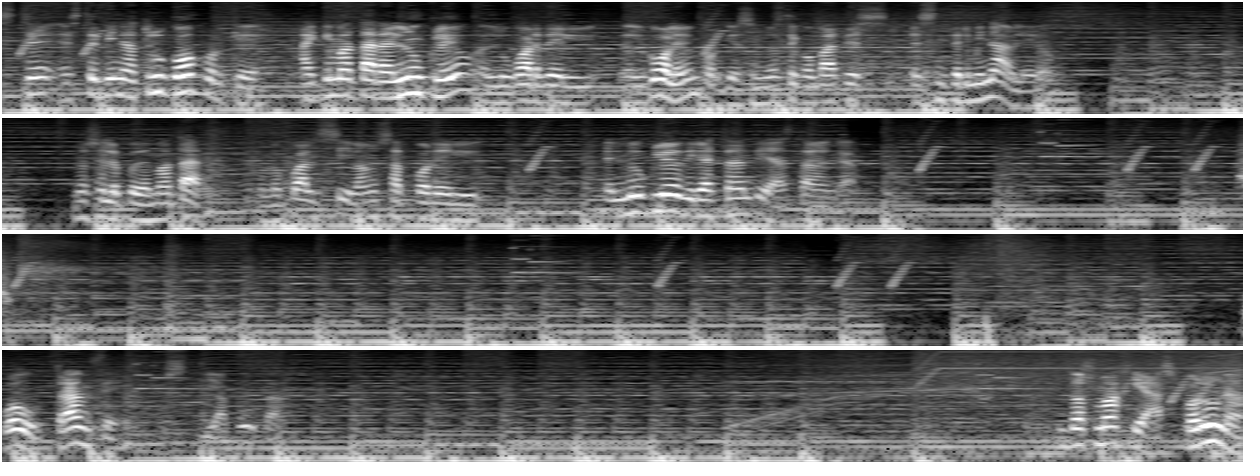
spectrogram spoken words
Este, este viene a truco porque hay que matar al núcleo en lugar del, golem Porque si no este combate es, es, interminable, ¿no? No se le puede matar Con lo cual sí, vamos a por el, el núcleo directamente y ya está, venga Wow, trance. Hostia puta. Dos magias, por una.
